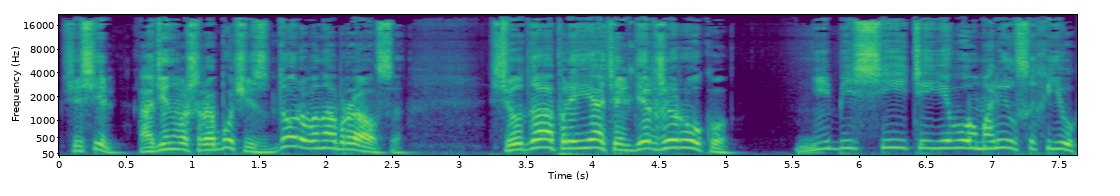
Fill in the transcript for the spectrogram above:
Сесиль, один ваш рабочий здорово набрался. Сюда, приятель, держи руку. Не бесите его, молился Хью,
